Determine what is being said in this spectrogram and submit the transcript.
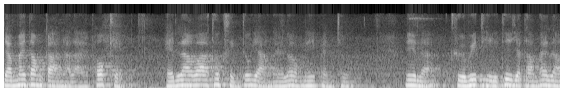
จะไม่ต้องการอะไรเพราะเข็ดเห็นแล้วว่าทุกสิ่งทุกอย่างในโลกนี้เป็นทุกข์นี่แหละคือวิธีที่จะทำให้เรา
